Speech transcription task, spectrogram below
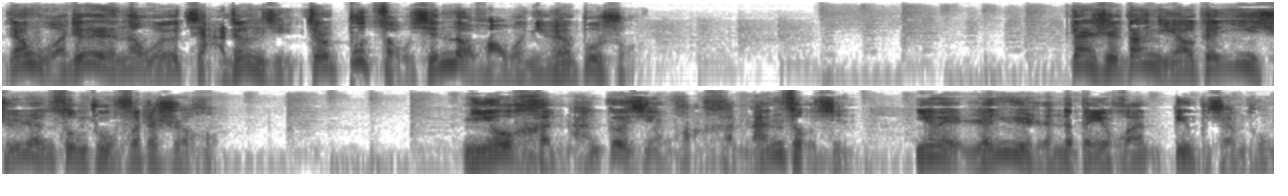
然后我这个人呢，我又假正经，就是不走心的话，我宁愿不说。但是当你要跟一群人送祝福的时候，你又很难个性化，很难走心，因为人与人的悲欢并不相通。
